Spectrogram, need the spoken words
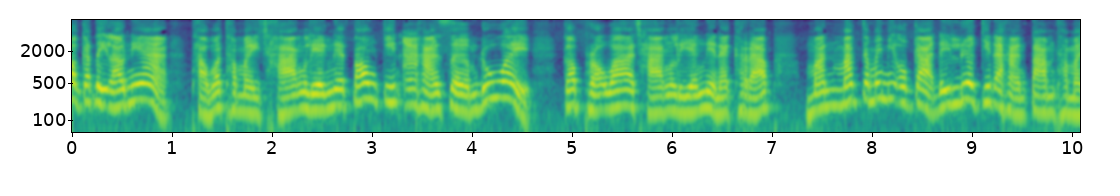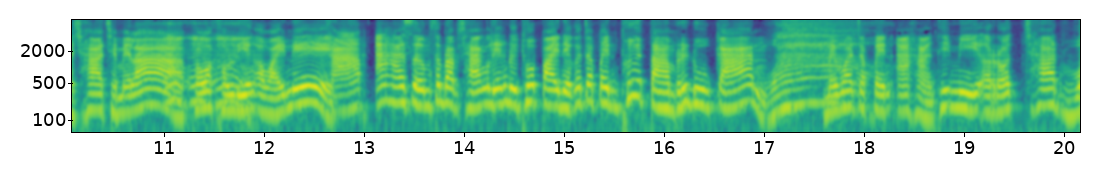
ปกติแล้วเนี่ยถามว่าทำไมช้างเลี้ยงเนี่ยต้องกินอาหารเสริมด้วย ก็เพราะว่าช้างเลี้ยงเนี่ยนะครับ มันมักจะไม่มีโอกาสได้เลือกกินอาหารตามธรรมชาติใช่ไหมล่ะอืมเพราะว่าเขาเลี้ยงเอาไว้นี่ครับ อาหารเสริมสำหรับช้างเลี้ยงโดยทั่วไปเนี่ยก็จะเป็นพืชตามฤดูกาลว้าวไม่ว่าจะเป็นอาหารที่มีรสชาติหว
